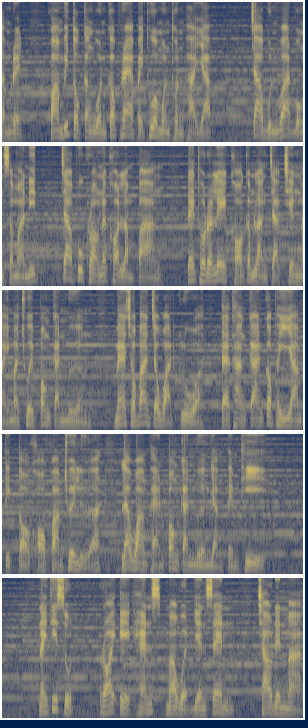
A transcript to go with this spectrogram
สำเร็จ ความวิตกกังวลก็แพร่ไปทั่วมณฑลพายัพ เจ้าบุญวาดวงสมานิตเจ้าผู้ครองนครลำปาง ได้โทรเลขขอกำลังจากเชียงใหม่มาช่วยป้องกันเมือง แม้ชาวบ้านจะหวาดกลัว แต่ทางการก็พยายามติดต่อขอความช่วยเหลือ และวางแผนป้องกันเมืองอย่างเต็มที่ ในที่สุด ร้อยเอกแฮนส์มาเวิร์ดเยนเซนชาวเดนมาร์ก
